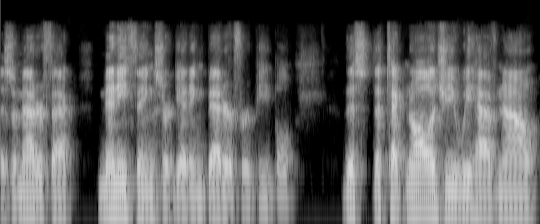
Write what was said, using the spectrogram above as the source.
As a matter of fact, many things are getting better for people. This the technology we have now.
